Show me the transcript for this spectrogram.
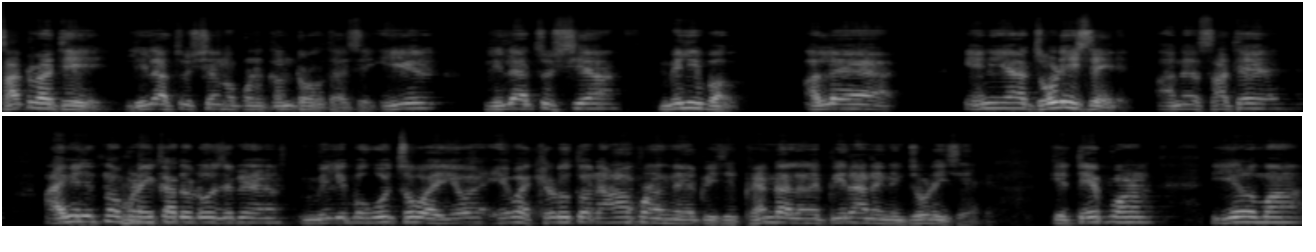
સાટવાથી લીલા ચૂસ્યાનો પણ કંટ્રોલ થાય છે. ઈળ લીલા ચૂસ્યા મિલીબગ એટલે એની આ જોડી છે અને સાથે આવી રીતનો પણ એકાદો ડોઝ એમણે મિલી બહુ ઓછો હોય એવા એવા ખેડૂતોને આ પણ અમે આપી છે. ફેન્ડાલ અને પિરાની જોડી છે કે તે પણ ઈયળમાં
